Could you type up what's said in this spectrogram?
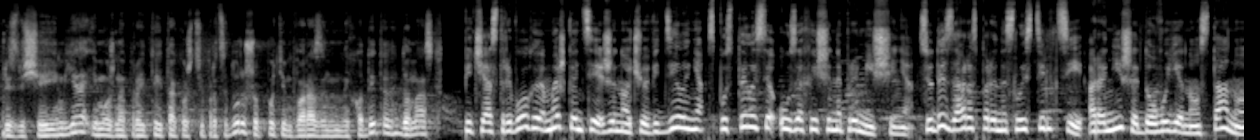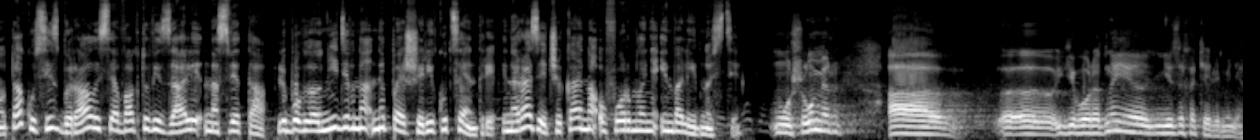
прізвище і ім'я, і можна пройти також цю процедуру, щоб потім два рази не ходити до нас. Під час тривоги мешканці жіночого відділення спустилися у захищене приміщення. Сюди зараз перенесли стільці. А раніше до воєнного стану так усі збиралися в актовій залі на свята. Любов Леонідівна не перший рік у центрі і наразі чекає на оформлення інвалідності. Муж умер, а э, его родные не захотели меня.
